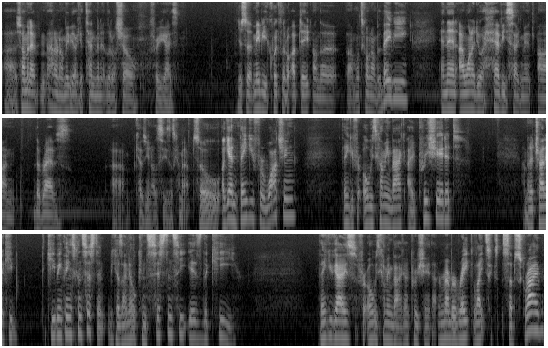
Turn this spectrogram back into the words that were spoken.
Uh, so I'm to, I don't know, maybe like a 10 minute little show for you guys. Just a, maybe a quick little update on the um, what's going on with the baby. And then I want to do a heavy segment on the revs because, um, you know, the season's coming up. So, again, thank you for watching. Thank you for always coming back. I appreciate it. I'm to try to keep keeping things consistent because I know consistency is the key. Thank you guys for always coming back. I appreciate that. Remember, rate, like, subscribe,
